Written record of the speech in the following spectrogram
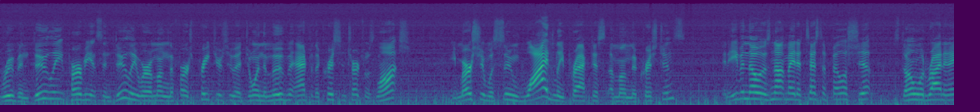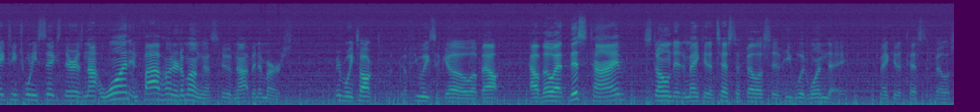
Reuben Dooley. Purviance and Dooley were among the first preachers who had joined the movement after the Christian church was launched. Immersion was soon widely practiced among the Christians, and even though it was not made a test of fellowship, Stone would write in 1826, There is not one in 500 among us who have not been immersed. Remember, we talked a few weeks ago about how, though at this time Stone didn't make it a test of fellowship, he would one day make it a test of fellowship.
